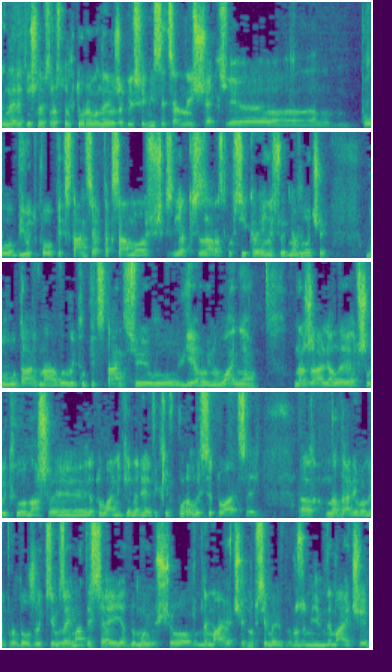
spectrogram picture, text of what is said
енергетичну інфраструктуру вони вже більше місяця нищать, е, по, б'ють по підстанціях, так само, як зараз по всій країні. Сьогодні вночі був удар на велику підстанцію, є руйнування, на жаль, але швидко наші рятувальники енергетики впоралися з ситуацією. Е, Надалі вони продовжують цим займатися. І я думаю, що не маючи, ну всі ми розуміємо, не маючи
